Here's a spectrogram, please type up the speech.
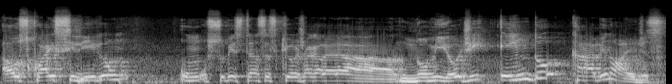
aos quais se ligam um, substâncias que hoje a galera nomeou de endocannabinoides.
